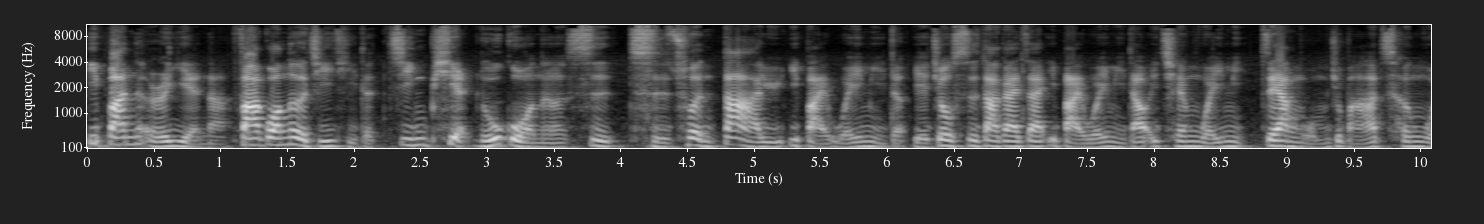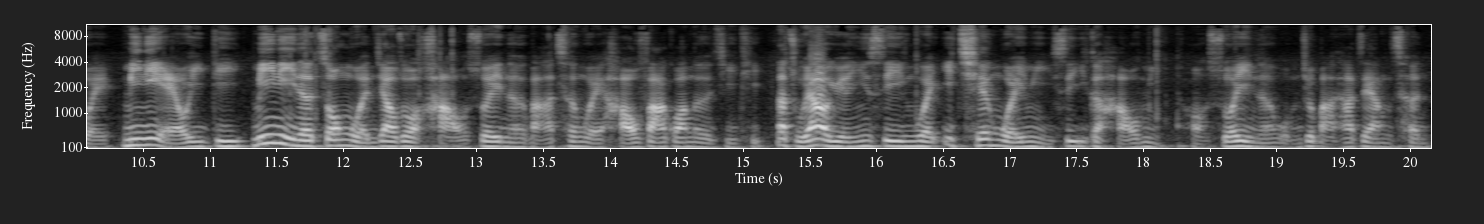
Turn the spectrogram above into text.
一般而言呢、啊，发光二极体的晶片，如果呢是尺寸大于一百微米的，也就是大概在一百微米到一千微米，这样我们就把它称为 Mini LED。Mini 的中文叫做毫，所以呢把它称为毫发光二极体。那主要原因是因为一千微米是一个毫米哦，所以呢我们就把它这样称。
